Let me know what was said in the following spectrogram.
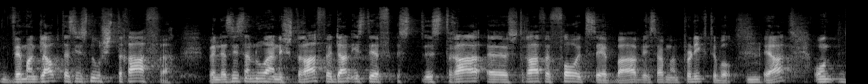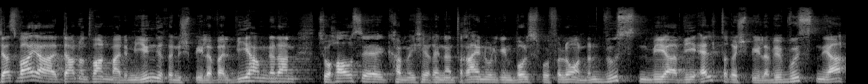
wenn man glaubt, das ist nur Strafe, wenn das ist ja nur eine Strafe, dann ist der Stra, äh, Strafe vorsehbar, wie sagt man, predictable, mhm. ja. Und das war ja dann und wann bei dem jüngeren Spieler, weil wir haben dann zu Hause, kann mich erinnern, 3-0 gegen Wolfsburg verloren. Dann wussten wir, wie ältere Spieler Spieler. Wir wussten ja,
